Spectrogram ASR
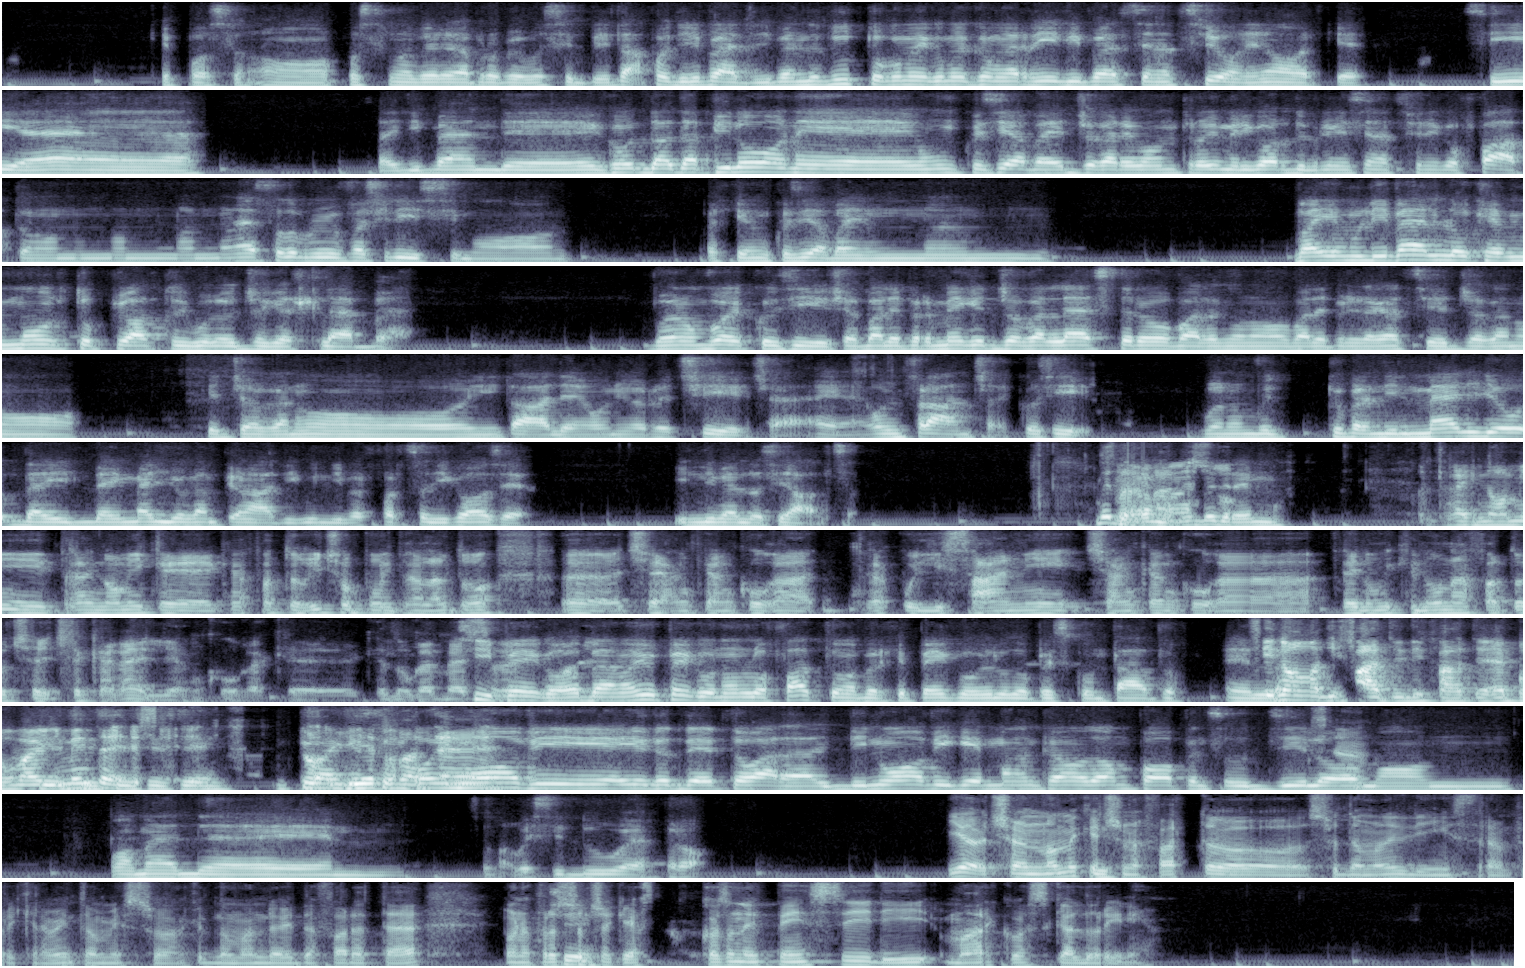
che possono, possono, avere la propria possibilità. Poi ti ripeto, dipende tutto come, come, come arrivi per queste nazioni, no? Perché sì, è... Sai, dipende. Da, da, pilone comunque sia vai a giocare contro io mi ricordo le prime sei nazioni che ho fatto non, non, non è stato proprio facilissimo perché comunque sia vai in, vai a un livello che è molto più alto di quello che giochi al club. Vuoi non vuoi è così cioè vale per me che gioco all'estero valgono, vale per i ragazzi che giocano che giocano in Italia o in URC cioè, eh, o in Francia è così tu prendi il meglio dai, dai meglio campionati, quindi per forza di cose il livello si alza. Vedremo, vedremo tra i nomi, tra i nomi che, che, ha fatto Riccio, poi tra l'altro eh, c'è anche ancora, tra quelli sani, c'è anche ancora, tra i nomi che non ha fatto c'è, c'è Carelli ancora, che, che dovrebbe sì, essere... Sì, Pego, vabbè, ma io Pego non l'ho fatto, ma perché Pego io lo do per scontato. Sì, no, di fatti, di fatti, eh, probabilmente... Sì, sì, sì, Tu hai chiesto un po' te... i nuovi e io ti ho detto, guarda, di nuovi che mancano da un po', ho pensato Zilo, sì. Mohamed, e, insomma, questi due, però Io c'è un nome che sì. ci hanno fatto su domande di Instagram, perché chiaramente ho messo anche domande da fare a te. Una persona sì. ci ha chiesto cosa ne pensi di Marcos Gallorini.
